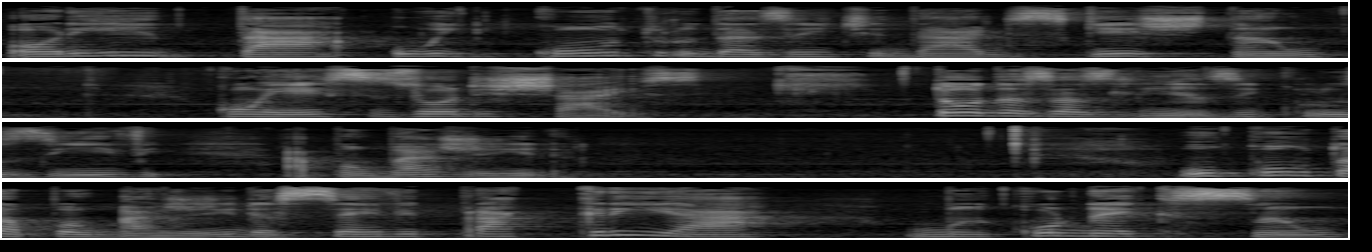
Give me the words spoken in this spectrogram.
orientar o encontro das entidades que estão com esses orixás. Todas as linhas, inclusive a pombagira. O culto à pombagira serve para criar uma conexão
